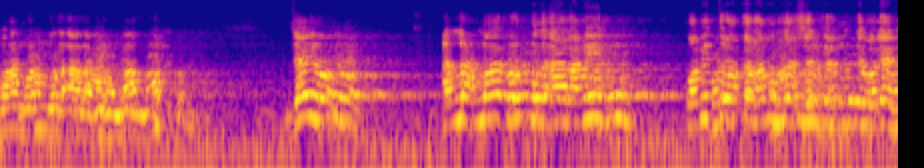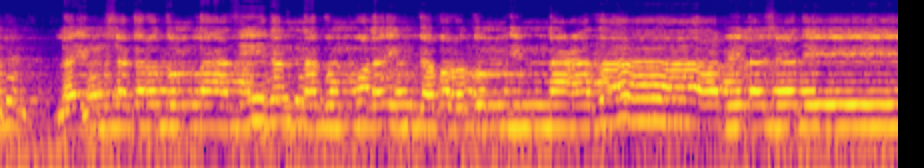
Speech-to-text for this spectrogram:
মহান রব্বুল আলামিন মাফ করে যাই হোক, আল্লাহ পাক রব্বুল আলামিন পবিত্র কালামুল্লাহ শরীফের মধ্যে বলেন, লাইন শাকারতুম লাযীদান্নাকুম ওয়া লাইন কাফারতুম ইন্না আযাবি লাশাদীদ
